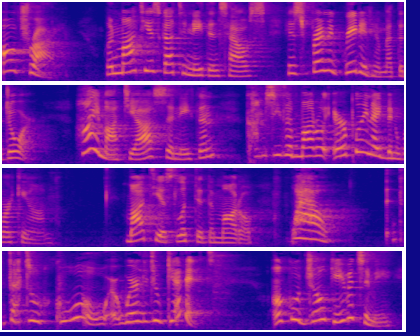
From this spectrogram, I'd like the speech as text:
I'll try. When Matthias got to Nathan's house, his friend greeted him at the door. Hi, Matthias, said Nathan. Come see the model airplane I've been working on. Matthias looked at the model. Wow, that's so cool. Where did you get it? Uncle Joe gave it to me.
